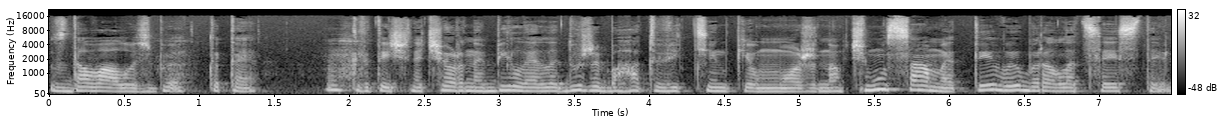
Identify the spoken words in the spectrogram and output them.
здавалось би, таке. Критичне чорно-біле, але дуже багато відтінків можна. Чому саме ти вибрала цей стиль?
